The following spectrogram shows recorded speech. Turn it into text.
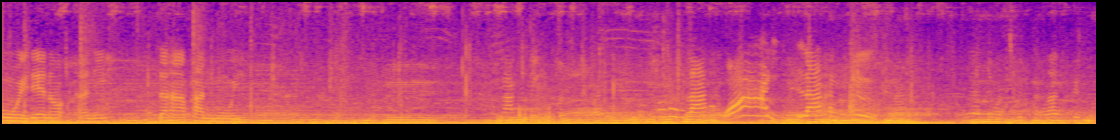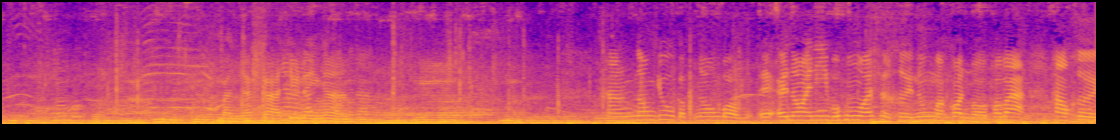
มวยเด้เนาะอันนี้จะห้าพันมวยล้างติ่งล้างว้ายล้างทั้งคืนนะบรรยากาศอยู่ในงาน ทางน้องยู่กับน้องบอมเอ้ยน้อยนี่บ่ฮู้ว่าเธอเคยนุ่งมาก่อนบ่เพราะว่าเฮาเคย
